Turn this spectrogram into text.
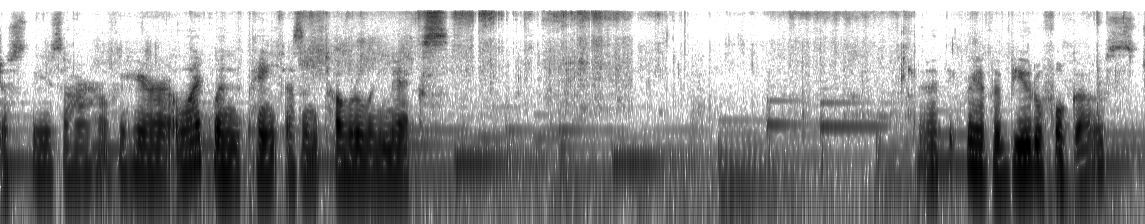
Gorgeous these are over here. I like when the paint doesn't totally mix. But I think we have a beautiful ghost.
